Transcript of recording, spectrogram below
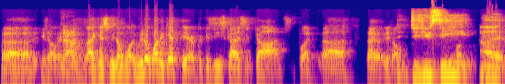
uh, you know, no. I guess we don't want we don't want to get there because these guys are gods. But uh, you know, did you see uh,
